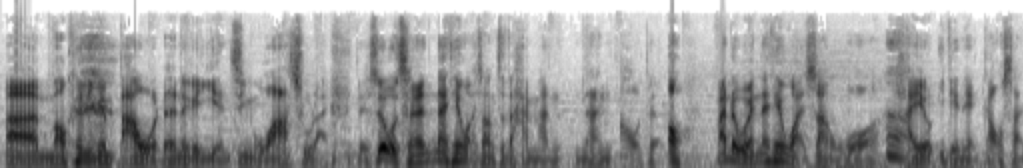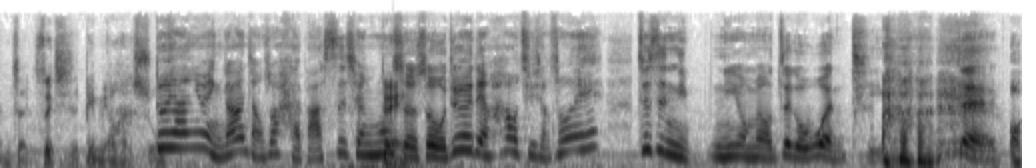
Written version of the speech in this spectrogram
呃茅坑里面把我的那个眼镜挖出来，对，所以我承认那天晚上真的还蛮难熬的哦。By the way，那天晚上我还有一点点高山症，嗯、所以其实并没有很舒服。对啊，因为你刚刚讲说海拔四千公尺的时候，我就有点好奇，想说，哎、欸，就是你你有没有这个问题？对哦，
